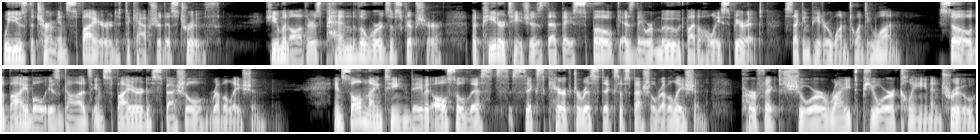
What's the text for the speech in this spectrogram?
We use the term inspired to capture this truth. Human authors penned the words of Scripture, but Peter teaches that they spoke as they were moved by the Holy Spirit, 2 Peter 1:21. So, the Bible is God's inspired special revelation. In Psalm 19, David also lists six characteristics of special revelation perfect, sure, right, pure, clean, and true,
